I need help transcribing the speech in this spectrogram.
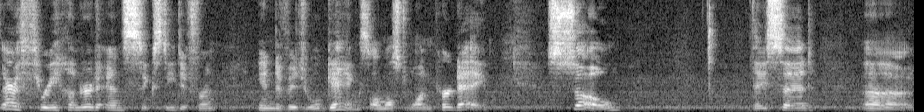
There are 360 different individual gangs, almost one per day. So, they said, uh,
